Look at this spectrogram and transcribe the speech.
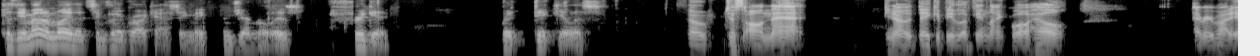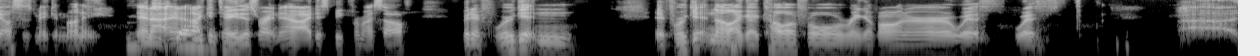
because the amount of money that Sinclair Broadcasting makes in general is friggin' ridiculous. So just on that, you know, they could be looking like, well, hell, everybody else is making money. And I and Yeah. I can tell you this right now, I just speak for myself. But if we're getting if we're getting a, like a colorful Ring of Honor with with uh,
